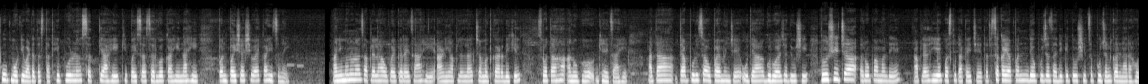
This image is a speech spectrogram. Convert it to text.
खूप मोठी वाटत असतात. हे पूर्ण सत्य आहे की पैसा सर्व काही नाही पण पैशाशिवाय काहीच नाही. आणि म्हणूनच आपल्याला हा उपाय करायचा आहे आणि आपल्याला चमत्कार देखील स्वतः अनुभव घ्यायचा आहे. आता त्या पुढचा उपाय म्हणजे उद्या गुरुवारच्या दिवशी तुळशीच्या रोपामध्ये आपल्याला ही एक वस्तू टाकायची आहे. तर सकाळी आपण देवपूजा झाली की तुळशीचं पूजन करणार आहोत.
